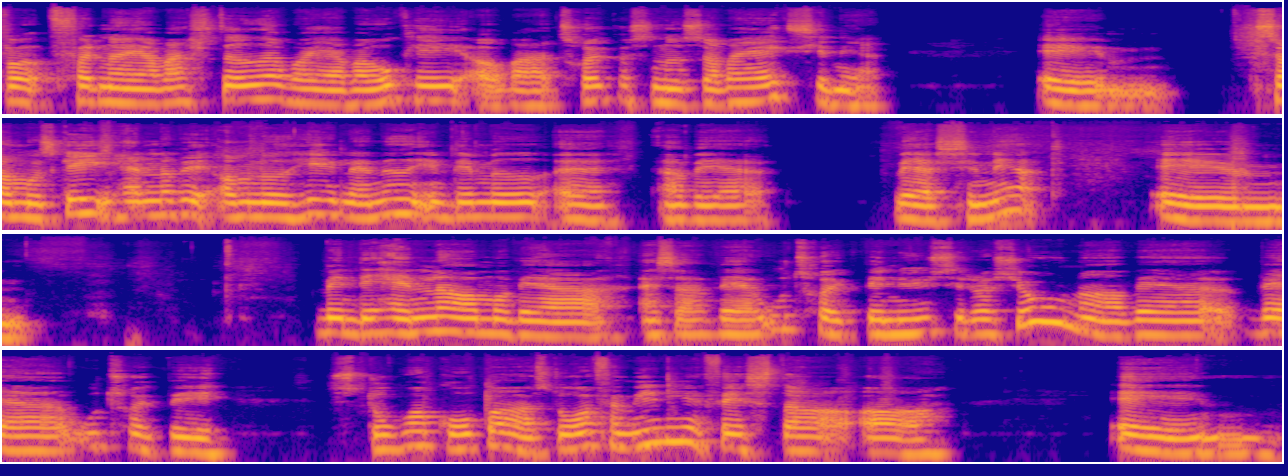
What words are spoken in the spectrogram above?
For, for når jeg var steder, hvor jeg var okay og var tryg og sådan noget, så var jeg ikke genert. Øhm, så måske handler det om noget helt andet, end det med at, at være, være genert. Øhm, men det handler om at være, altså være utryg ved nye situationer, og være, være utryg ved store grupper og store familiefester, og øhm,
